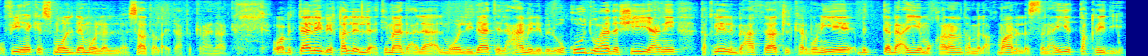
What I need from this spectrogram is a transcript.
وفي هيك small demo لل satellite على فكرة هناك. وبالتالي بيقلل الاعتماد على المولدات العاملة بالوقود وهذا الشيء يعني تقليل الانبعاثات الكربونية بالتبعية مقارنة بالأقمار الاصطناعية التقليدية.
